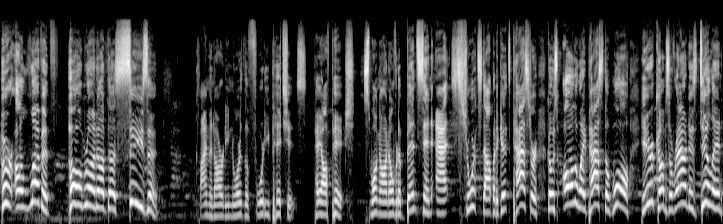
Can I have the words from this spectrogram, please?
her 11th home run of the season. Climbing already north of 40 pitches. Payoff pitch. Swung on over to Benson at shortstop, but it gets past her, goes all the way past the wall. Here comes around is Dylan,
